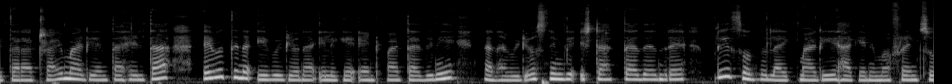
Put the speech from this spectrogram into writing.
ಈ ಥರ ಟ್ರೈ ಮಾಡಿ ಅಂತ ಹೇಳ್ತಾ ಇವತ್ತಿನ ಈ ವಿಡಿಯೋನ ಇಲ್ಲಿಗೆ ಎಂಡ್ ಮಾಡ್ತಾ ಇದ್ದೀನಿ. ನನ್ನ ವಿಡಿಯೋಸ್ ನಿಮಗೆ ಇಷ್ಟ ಆಗ್ತಾ ಇದೆ ಅಂದರೆ ಪ್ಲೀಸ್ ಒಂದು ಲೈಕ್ ಮಾಡಿ, ಹಾಗೆ ನಿಮ್ಮ ಫ್ರೆಂಡ್ಸು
